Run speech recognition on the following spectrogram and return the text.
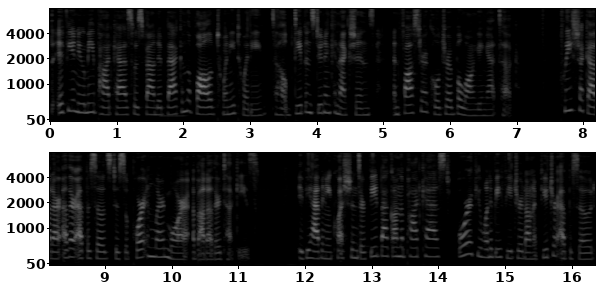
The If You Knew Me podcast was founded back in the fall of 2020 to help deepen student connections and foster a culture of belonging at Tuck. Please check out our other episodes to support and learn more about other Tuckies. If you have any questions or feedback on the podcast, or if you want to be featured on a future episode,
